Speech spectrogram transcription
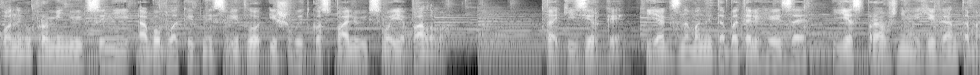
вони випромінюють синій або блакитне світло і швидко спалюють своє паливо. Такі зірки, як знаменита Бетельгейзе, є справжніми гігантами,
